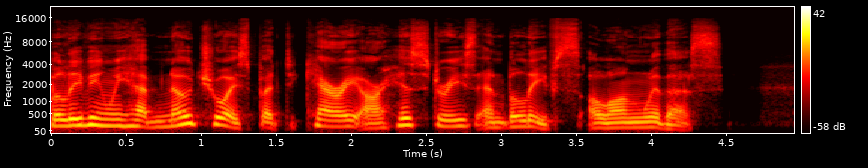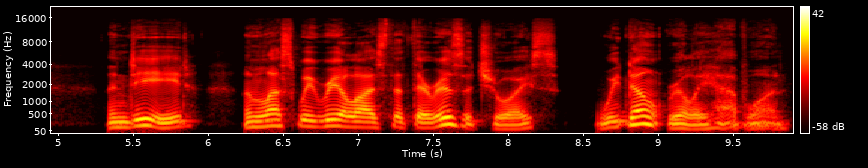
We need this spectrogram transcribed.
believing we have no choice but to carry our histories and beliefs along with us. Indeed, unless we realize that there is a choice, we don't really have one.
